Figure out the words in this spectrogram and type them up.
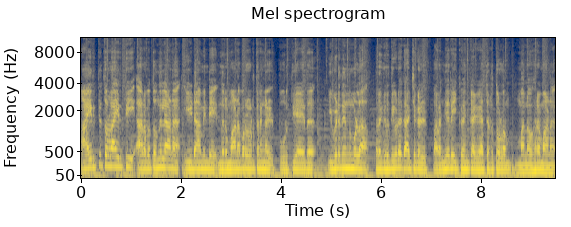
ആയിരത്തി തൊള്ളായിരത്തി അറുപത്തൊന്നിലാണ് ഈ ഡാമിന്റെ നിർമ്മാണ പ്രവർത്തനങ്ങൾ പൂർത്തിയായത്. ഇവിടെ നിന്നുമുള്ള പ്രകൃതിയുടെ കാഴ്ചകൾ പറഞ്ഞറിയിക്കുവാൻ കഴിയാത്തിടത്തോളം മനോഹരമാണ്.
